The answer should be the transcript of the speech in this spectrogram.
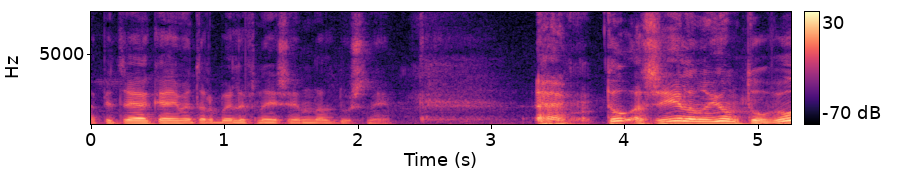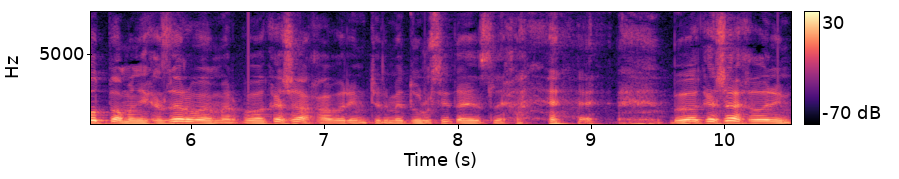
הפטריה קיימת הרבה לפני שהם נולדו שניהם. טוב, אז שיהיה לנו יום טוב. ועוד פעם, אני חוזר ואומר, בבקשה חברים, תלמדו רוסית, אה, סליחה. בבקשה חברים,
